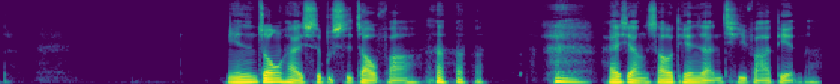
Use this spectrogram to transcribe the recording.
的，年终还是不是照发？还想烧天然气发电呢、啊？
